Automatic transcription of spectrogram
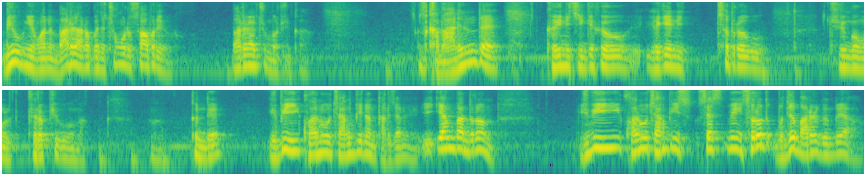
미국 영화는 말을 안 하고 그냥 총으로 쏴버려요. 말을 할 줄 모르니까. 그래서 가만히 있는데 거인이 진격하고 외계인이 쳐들어오고 주인공을 괴롭히고 막. 어. 근데 유비, 관우, 장비는 다르잖아요. 이 양반들은 유비, 관우, 장비 세 명이 서로 먼저 말을 건 거야.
